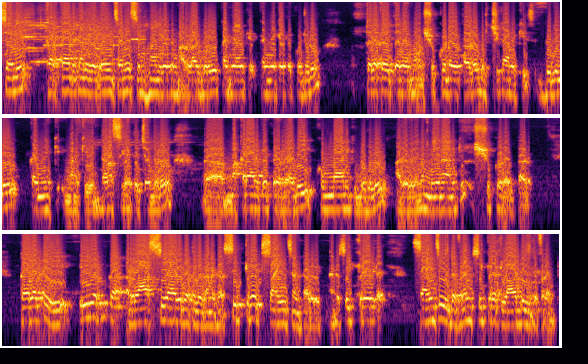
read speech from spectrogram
శని కర్కాటకానికి అయితే సింహానికైతే సింహానికి అయితే మరలా గురువు కన్యానికి కన్యకైతే కుజుడు తులకైతేనేమో శుక్రుడు అవుతాడు వృశ్చికానికి బుధుడు కన్యకి మనకి ధనస్సుకి అయితే చంద్రుడు మకరానికైతే మకరానికి అయితే రవి కుంభానికి బుధుడు అదేవిధంగా మీనానికి శుక్రుడు అవుతాడు కాబట్టి ఈ యొక్క రాస్యాధిపతులు కనుక సీక్రెట్ సైన్స్ అంటారు అంటే secret science is different secret lord is different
